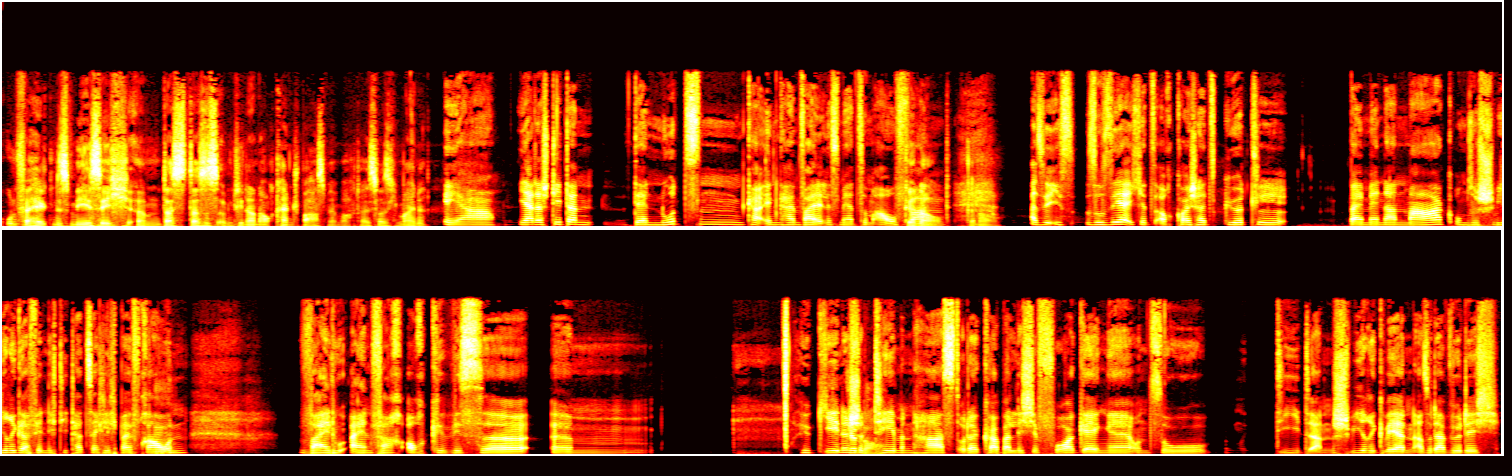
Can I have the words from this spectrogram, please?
unverhältnismäßig, ähm, dass, dass es irgendwie dann auch keinen Spaß mehr macht. Weißt du, was ich meine? ja. Ja, da steht dann der Nutzen in keinem Verhältnis mehr zum Genau, Aufwand. genau. Also ich, so sehr ich jetzt auch Keuschheitsgürtel bei Männern mag, umso schwieriger finde ich die tatsächlich bei Frauen, Mhm. weil du einfach auch gewisse ähm, hygienische Genau. Themen hast oder körperliche Vorgänge und so, die dann schwierig werden. Also da würde ich,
